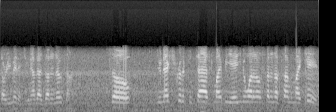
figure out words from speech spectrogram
30 minutes. You can have that done in no time. So your next critical task might be, hey, you know what? I don't spend enough time with my kids.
